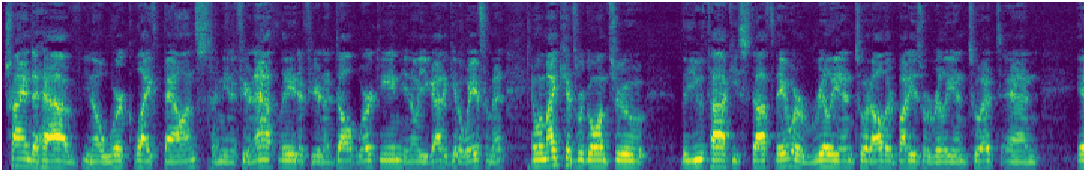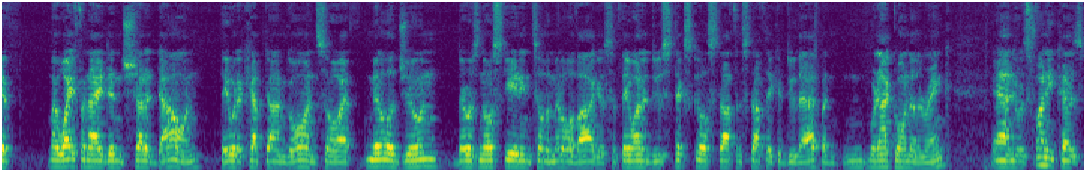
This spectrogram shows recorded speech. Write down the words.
trying to have you know work life balance. I mean, if you're an athlete, if you're an adult working, you know, you got to get away from it. And when my kids were going through the youth hockey stuff, they were really into it. All their buddies were really into it, and if my wife and I didn't shut it down, they would have kept on going. So at middle of June, there was no skating until the middle of August. If they want to do stick skill stuff and stuff, they could do that, but we're not going to the rink. And it was funny because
